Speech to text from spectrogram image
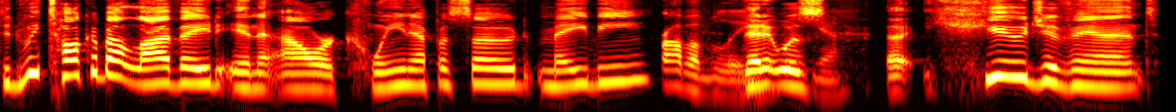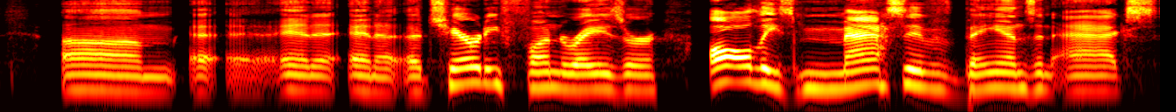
did we talk about Live Aid in our Queen episode? Maybe Probably, that it was yeah. a huge event. Um, and a, and a, charity fundraiser. All these massive bands and acts,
